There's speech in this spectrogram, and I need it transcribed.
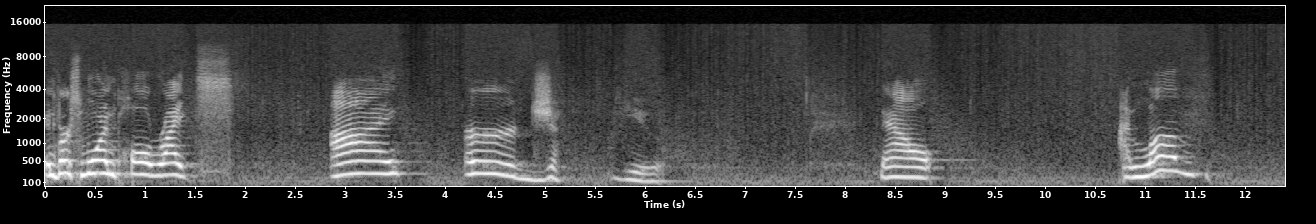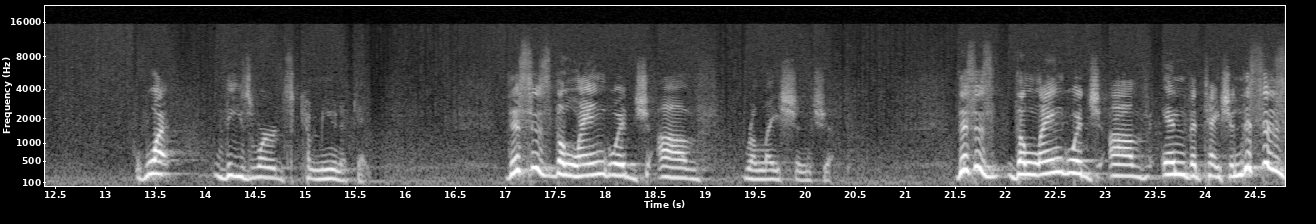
In verse 1, Paul writes, I urge you. Now, I love what these words communicate. This is the language of relationship. This is the language of invitation. This is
